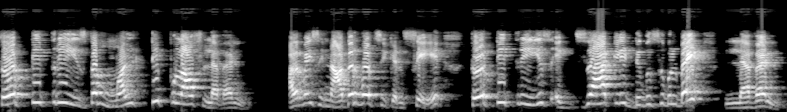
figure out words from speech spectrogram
33 is the multiple of 11. Otherwise, in other words, you can say 33 is exactly divisible by 11.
